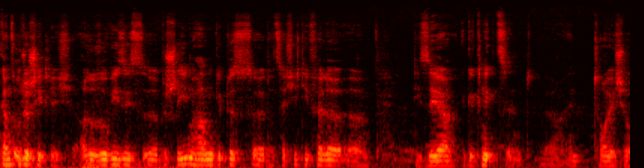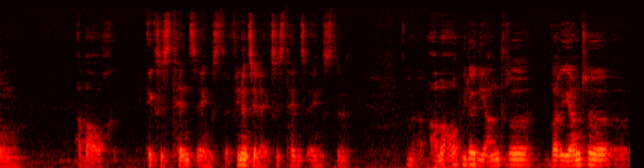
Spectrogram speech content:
Ganz unterschiedlich. Also so wie Sie es äh, beschrieben haben, gibt es äh, tatsächlich die Fälle, äh, die sehr geknickt sind. Ja, Enttäuschung, aber auch Existenzängste, finanzielle Existenzängste. Aber auch wieder die andere Variante,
